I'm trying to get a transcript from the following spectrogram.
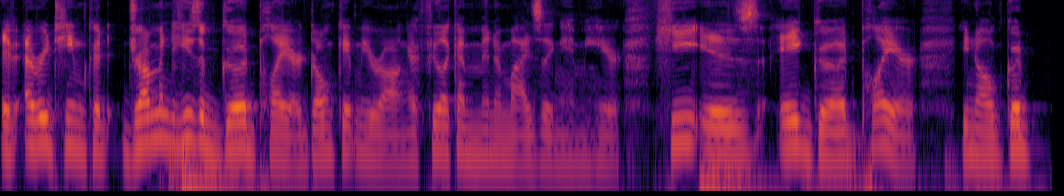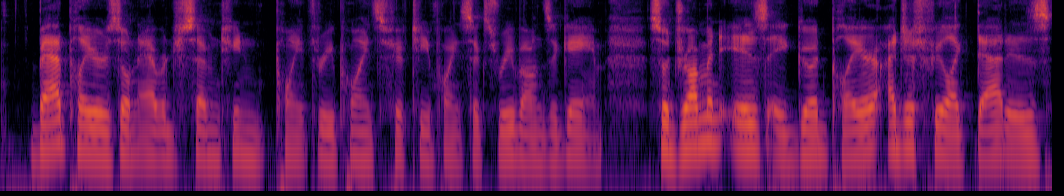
If every team could Drummond, he's a good player. Don't get me wrong. I feel like I'm minimizing him here. He is a good player. You know, good bad players don't average 17.3 points, 15.6 rebounds a game. So Drummond is a good player. I just feel like that is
